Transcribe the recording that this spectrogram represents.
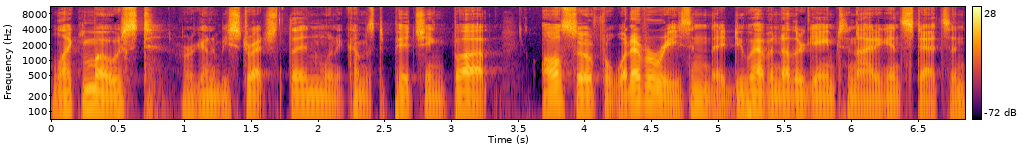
like most, are going to be stretched thin when it comes to pitching, but also, for whatever reason, they do have another game tonight against Stetson.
